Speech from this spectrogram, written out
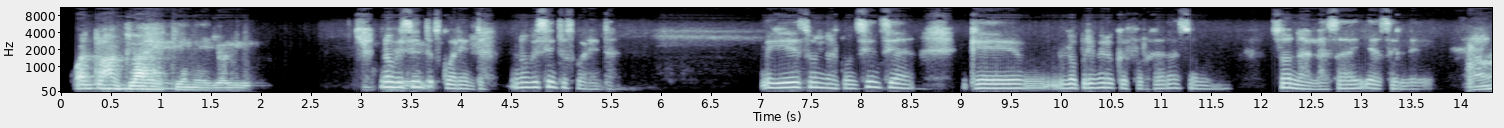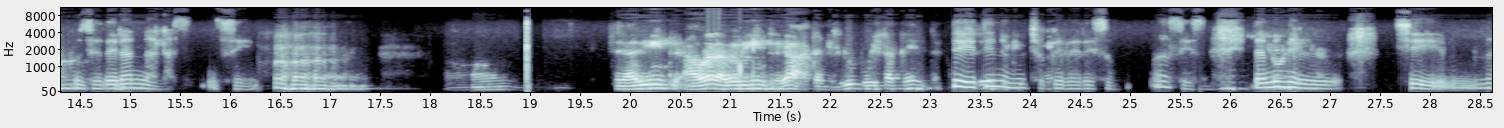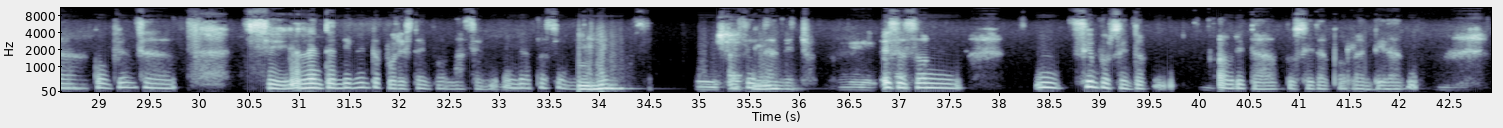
¿Cuántos anclajes tiene Yoli? 940, 940. Y es una conciencia que lo primero que forjará son, son alas, a ella se le Ah. concederán alas, sí. Ah. Será bien, entre- ahora la veo bien entregada, está en el grupo y está atenta. Sí, Sí, tiene que- mucho que ver eso, así es. También el, sí, la confianza, sí, el entendimiento por esta información, la pasión. Así le han hecho. Esas son mm, 100% ahorita abducida por la entidad.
